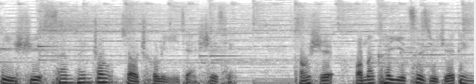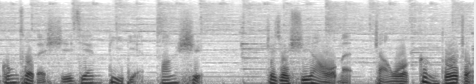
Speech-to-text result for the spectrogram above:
必须三分钟就处理一件事情。同时，我们可以自己决定工作的时间、地点、方式。这就需要我们掌握更多种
